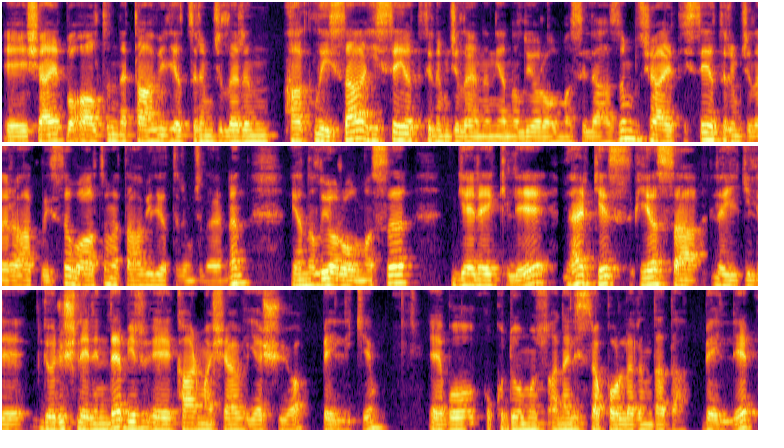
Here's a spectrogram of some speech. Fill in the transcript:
E, şayet bu altın ve tahvil yatırımcıların haklıysa hisse yatırımcılarının yanılıyor olması lazım. Şayet hisse yatırımcıları haklıysa bu altın ve tahvil yatırımcılarının yanılıyor olması gerekli. Herkes piyasa ile ilgili görüşlerinde bir e, karmaşa yaşıyor belli ki. E, bu okuduğumuz analiz raporlarında da belli.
